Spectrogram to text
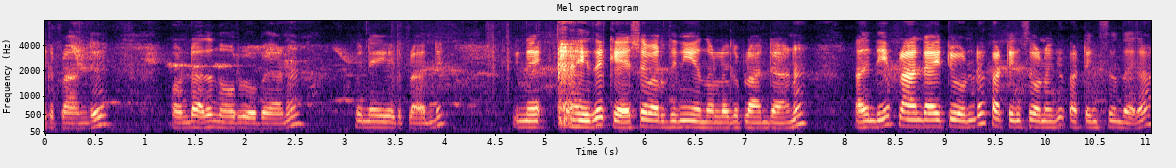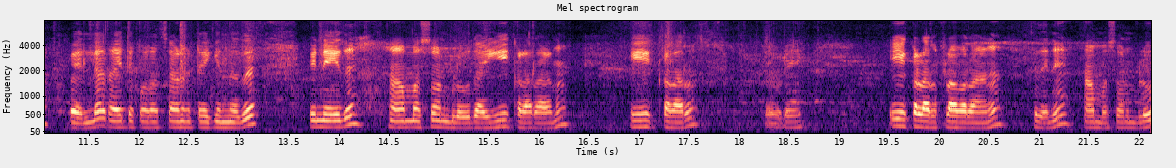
ഒരു പ്ലാന്റ് ഉണ്ട് അത് നൂറ് രൂപയാണ്. പിന്നെ ഈ ഒരു പ്ലാന്റ് പിന്നെ ഇത് കേശവർദ്ധിനി എന്നുള്ളൊരു പ്ലാന്റാണ് അതിന്റെയും പ്ലാന്റ് ആയിട്ടും ഉണ്ട് കട്ടിങ്സ് വേണമെങ്കിൽ കട്ടിങ്സും തരാം. അപ്പോൾ എല്ലാ റേറ്റ് കുറച്ചാണ് ഇട്ടേക്കുന്നത്. പിന്നെ ഇത് ആമസോൺ ബ്ലൂ ഇതാ ഈ കളറാണ് ഈ കളർ ഇവിടെ ഈ കളർ ഫ്ലവറാണ്. ഇതിന് ആമസോൺ ബ്ലൂ.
